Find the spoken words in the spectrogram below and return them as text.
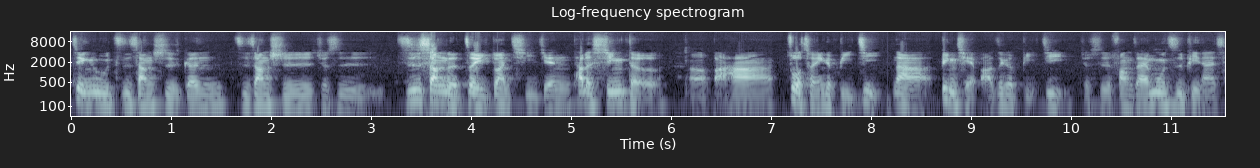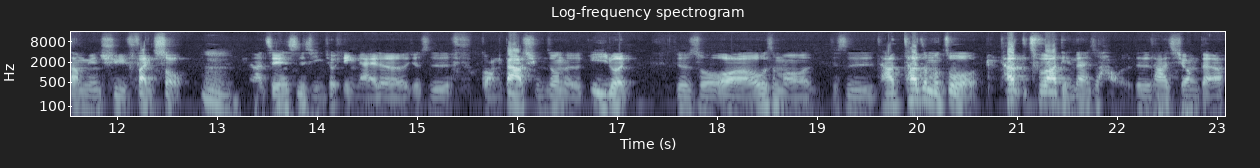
进入咨商室跟咨商师就是咨商的这一段期间，他的心得呃，把它做成一个笔记，那并且把这个笔记就是放在募资平台上面去贩售。嗯，那这件事情就引来了就是广大群众的议论，就是说哇，为什么就是他他这么做，他的出发点当然是好的，就是他希望大家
